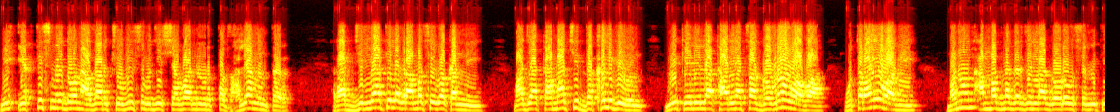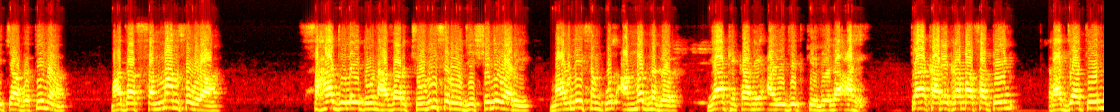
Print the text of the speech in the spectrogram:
मी एकतीस मे दोन हजार चोवीस रोजी सेवानिवृत्त झाल्यानंतर राज जिल्ह्यातील ग्रामसेवकांनी माझ्या कामाची दखल घेऊन मी केलेल्या कार्याचा गौरव व्हावा उतराई व्हावी. म्हणून अहमदनगर जिल्हा गौरव समितीच्या वतीनं माझा सन्मान सोहळा सहा जुलै दोन हजार चोवीस रोजी शनिवारी माऊली संकुल अहमदनगर या ठिकाणी आयोजित केलेला आहे. त्या कार्यक्रमासाठी राज्यातील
